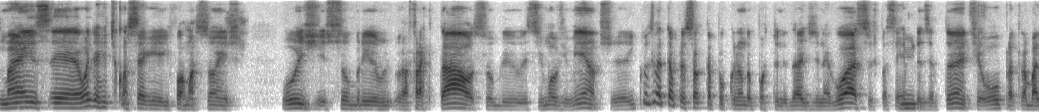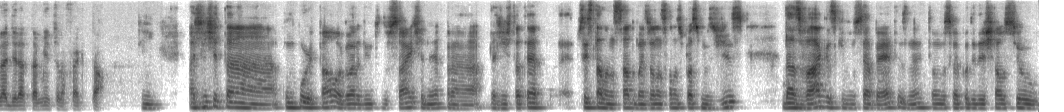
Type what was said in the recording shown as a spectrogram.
Mas é, onde a gente consegue informações hoje sobre a Fractal, sobre esses movimentos, é, inclusive até o pessoal que está procurando oportunidades de negócios para ser representante ou para trabalhar diretamente na Fractal? Sim. A gente está com um portal agora dentro do site, né? Para a gente está até, não sei se está lançado, mas vai lançar nos próximos dias das vagas que vão ser abertas, né? Então você vai poder deixar o seu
